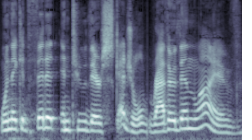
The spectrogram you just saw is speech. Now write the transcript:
when they can fit it into their schedule rather than live.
